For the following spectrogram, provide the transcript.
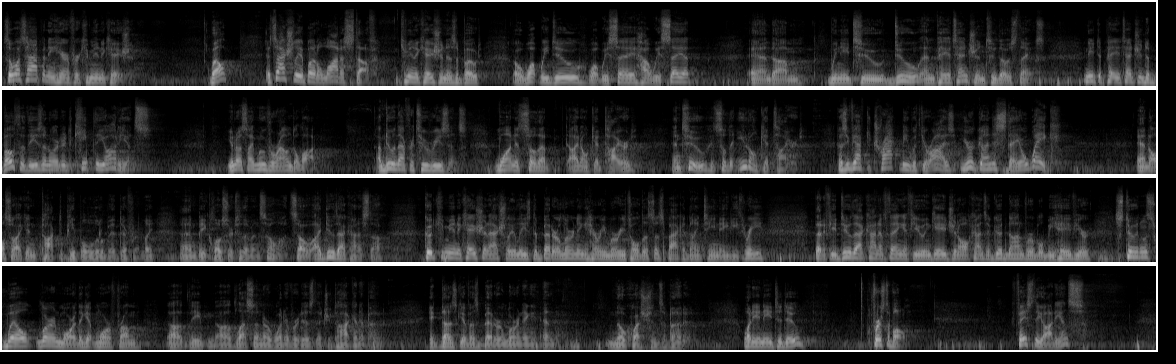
So, what's happening here for communication? Well, it's actually about a lot of stuff. Communication is about uh, what we do, what we say, how we say it, and um, we need to do and pay attention to those things. You need to pay attention to both of these in order to keep the audience. You notice I move around a lot. I'm doing that for two reasons. One, it's so that I don't get tired, and two, it's so that you don't get tired. Because if you have to track me with your eyes, you're going to stay awake. And also, I can talk to people a little bit differently and be closer to them and so on. So, I do that kind of stuff. Good communication actually leads to better learning. Harry Murray told us this back in 1983 that if you do that kind of thing, if you engage in all kinds of good nonverbal behavior, students will learn more. They get more from uh, the uh, lesson or whatever it is that you're talking about. It does give us better learning, and no questions about it. What do you need to do? First of all, face the audience.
